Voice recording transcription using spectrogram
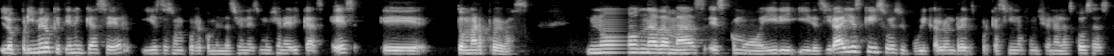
Lo primero que tienen que hacer, y estas son pues, recomendaciones muy genéricas, es eh, tomar pruebas. No nada más es como ir y, decir, ay, es que hizo eso y publicarlo en redes, porque así no funcionan las cosas.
